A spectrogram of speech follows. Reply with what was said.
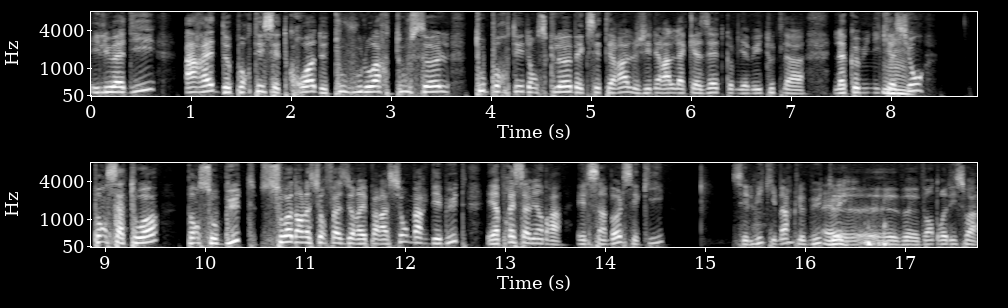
Il lui a dit, arrête de porter cette croix, de tout vouloir tout seul, tout porter dans ce club, etc. Le général Lacazette, comme il y avait eu toute la, la communication, pense à toi, pense au but, soit dans la surface de réparation, marque des buts, et après ça viendra. Et le symbole, c'est qui? C'est lui qui marque le but Eh oui. euh, euh, vendredi soir.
